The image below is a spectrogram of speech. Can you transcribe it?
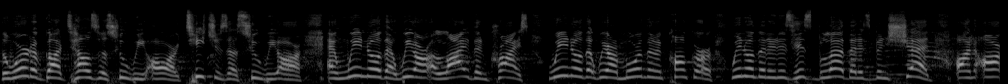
The Word of God tells us who we are, teaches us who we are, and we know that we are alive in Christ. We know that we are more than a conqueror. We know that it is His blood that has been shed on our,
